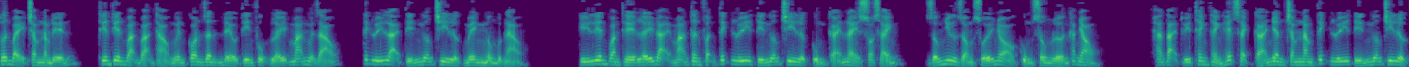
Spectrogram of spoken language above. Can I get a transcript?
hơn bảy trăm năm đến, thiên thiên vạn vạn thảo nguyên con dân đều tin phục lấy mãn nguyện giáo, tích lũy lại tín ngưỡng chi lực mênh mông bực nào. Kỳ liên quan thế lấy đại mãn thân phận tích lũy tín ngưỡng chi lực cùng cái này so sánh, giống như dòng suối nhỏ cùng sông lớn khác nhau. Hắn tại thúy thanh thành hết sạch cá nhân trăm năm tích lũy tín ngưỡng chi lực,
